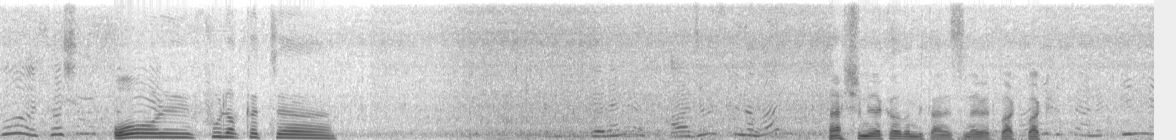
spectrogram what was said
full. Taşın üstü. Oy full hakikaten. Göremiyorsun. Ağacın üstüne bak. Heh şimdi yakaladım bir tanesini evet bak bak. Bir tane silme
